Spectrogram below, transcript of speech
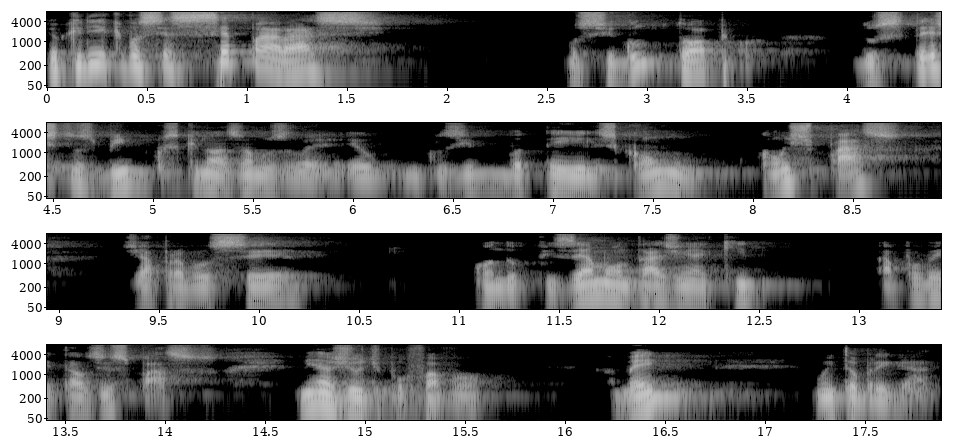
Eu queria que você separasse o segundo tópico dos textos bíblicos que nós vamos ler. Eu, inclusive, botei eles com, com espaço, já para você, quando fizer a montagem aqui, aproveitar os espaços. Me ajude, por favor. Amém? Muito obrigado.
